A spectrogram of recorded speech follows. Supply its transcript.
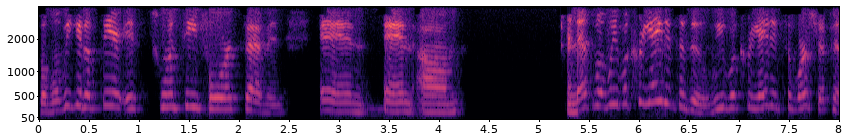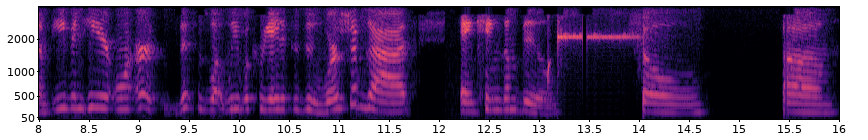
but when we get up there, it's 24-7. And, and, um, and that's what we were created to do. We were created to worship him even here on earth. This is what we were created to do, worship God and kingdom build. So um,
